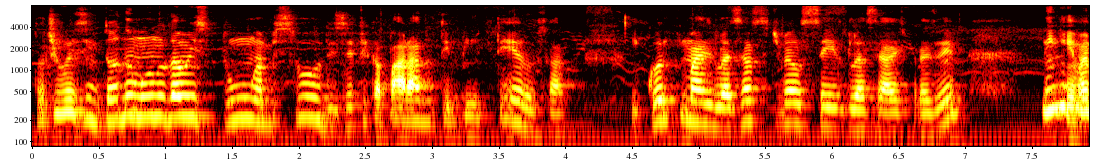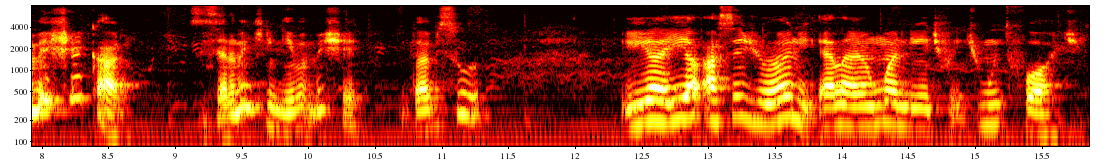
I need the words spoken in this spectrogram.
Então, tipo assim, todo mundo dá um stun absurdo e você fica parado o tempo inteiro, sabe? E quanto mais glaciais, se tiver os seis glaciais, por exemplo, ninguém vai mexer, cara. Sinceramente, ninguém vai mexer. Então é absurdo. E aí a Sejuani, ela é uma linha de frente muito forte.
